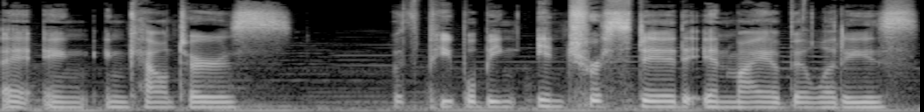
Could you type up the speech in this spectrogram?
en- encounters with people being interested in my abilities.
